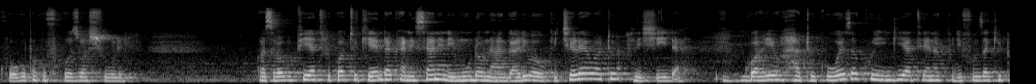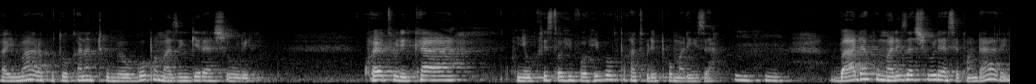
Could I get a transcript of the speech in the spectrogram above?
Kuogopa kufukuzwa shule. Kwa sababu pia tulikuwa tukienda kanisani ni muda unaangaliwa ukichelewa tu ni shida. Mm-hmm. kwa hiyo hatukuweza kuingia tena kujifunza kipaimara kutokana tumeogopa mazingira ya shule. Kwa hiyo tulikaa kwenye ukristo hivyo hivyo mpaka tulipomaliza. Mhm. baada ya kumaliza shule ya sekondari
